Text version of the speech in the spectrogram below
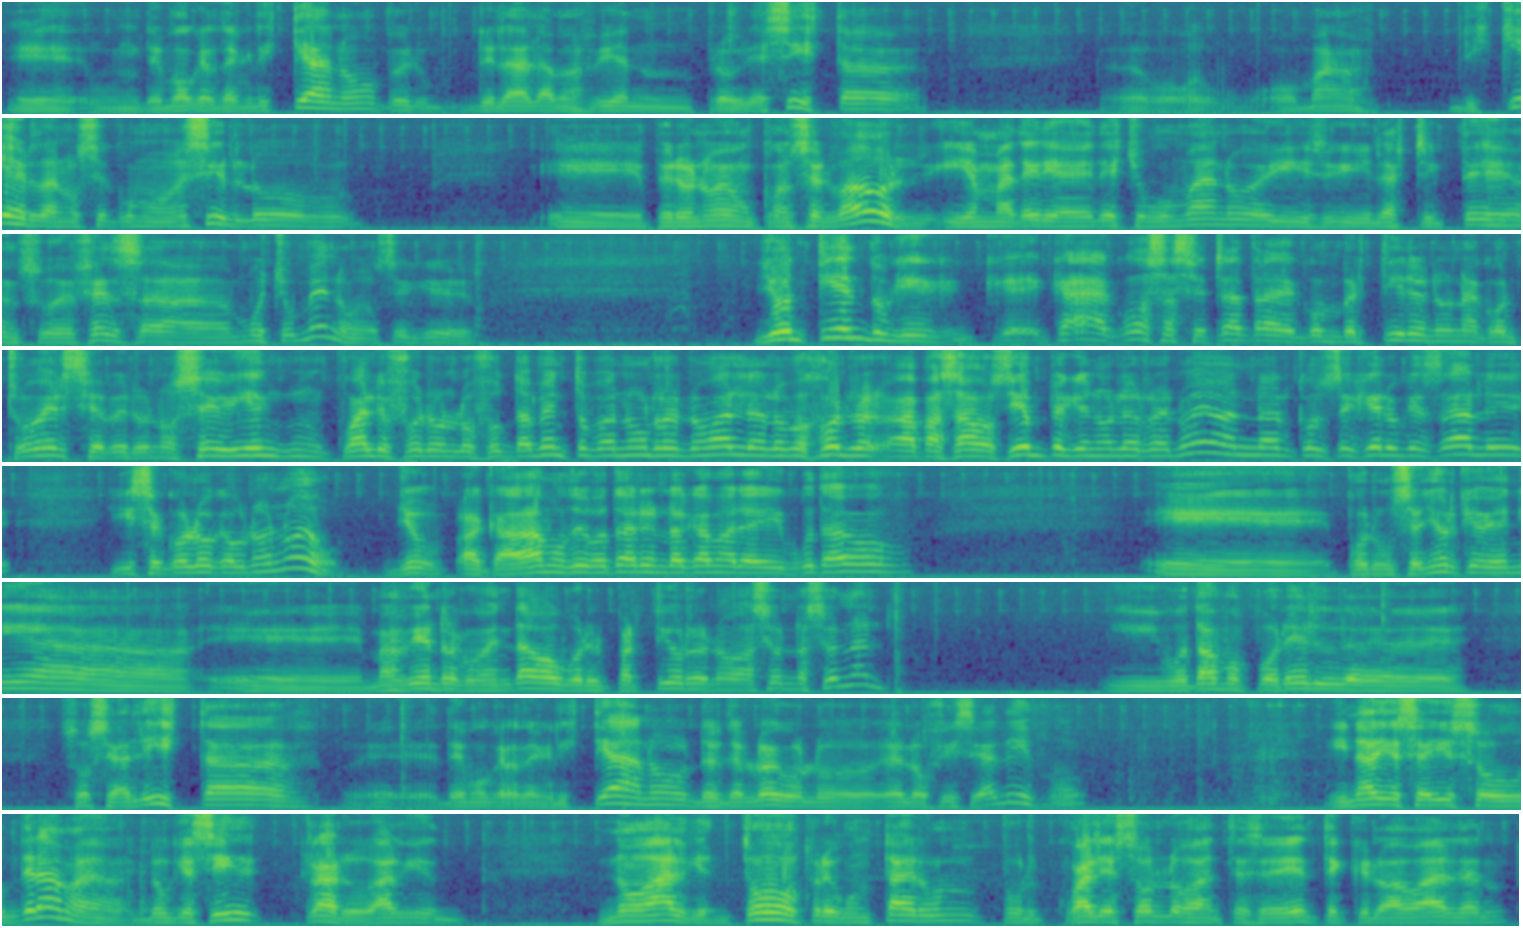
eh, un demócrata cristiano, pero del ala más bien progresista, eh, o más de izquierda, no sé cómo decirlo, eh, pero no es un conservador, y en materia de derechos humanos y, la estrictez en su defensa, mucho menos. Así que yo entiendo que, cada cosa se trata de convertir en una controversia, pero no sé bien cuáles fueron los fundamentos para no renovarle. A lo mejor ha pasado siempre que no le renuevan al consejero que sale y se coloca uno nuevo. Yo acabamos de votar en la Cámara de Diputados eh, por un señor que venía eh, más bien recomendado por el Partido Renovación Nacional y votamos por él eh, socialista, demócrata cristiano, desde luego el oficialismo y nadie se hizo un drama, lo que sí, claro, alguien, no alguien, todos preguntaron por cuáles son los antecedentes que lo avalan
